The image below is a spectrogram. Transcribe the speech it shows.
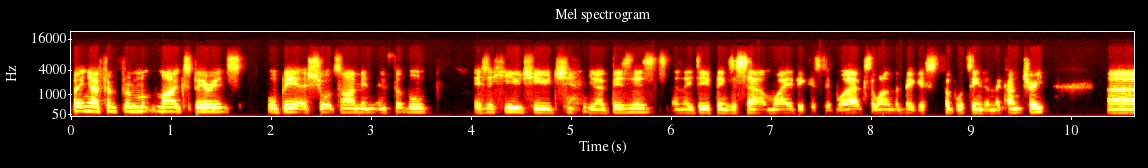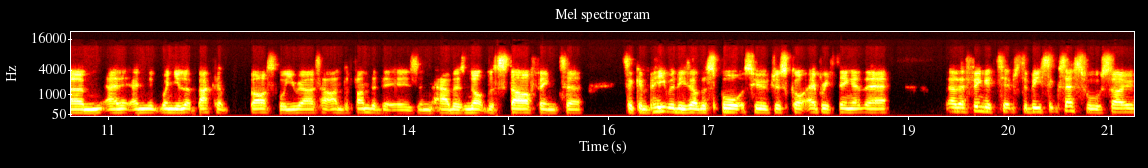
but you know, from from my experience, albeit a short time in, in football, it's a huge, huge you know business, and they do things a certain way because it works. They're one of the biggest football teams in the country. Um, and, and when you look back at basketball, you realize how underfunded it is and how there's not the staffing to to compete with these other sports who have just got everything at their at their fingertips to be successful. So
